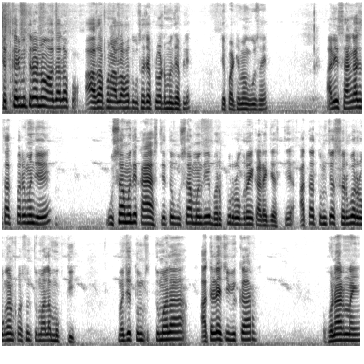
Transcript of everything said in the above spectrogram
शेतकरी मित्रांनो आज आला आज आपण आलो आहोत ऊसाच्या प्लॉटमध्ये आपल्या ते पाठीमाग ऊस आहे. आणि सांगायचं तात्पर्य म्हणजे ऊसामध्ये काय असते? तर ऊसामध्ये भरपूर रोगराई काढायची असते. आता तुमच्या सर्व रोगांपासून तुम्हाला मुक्ती. म्हणजे तुम तुम्हाला आतड्याचे विकार होणार नाही.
